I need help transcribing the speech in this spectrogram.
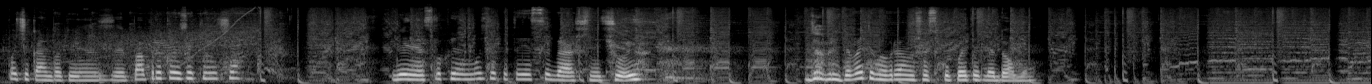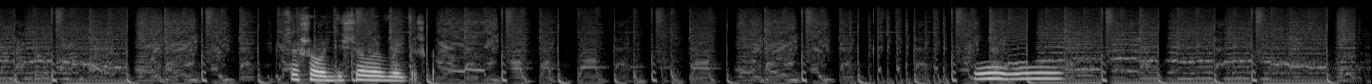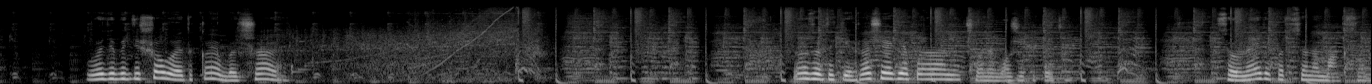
Почекаємо, поки він з паприкою закінчиться. Блін, я слухаю музику, то я себе аж не чую. Добре, давайте попробуємо щось купити для дому. Це що, дешева витяжка. Вроде бы дешевая, такая большая. Ну, за такі гроші, як я поняла, нічого не можу купити. Все, у неї тепер все на максимум.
